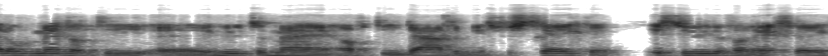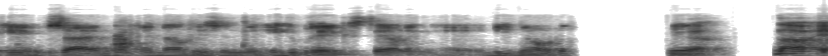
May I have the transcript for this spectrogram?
En op het moment dat die eh, huurtermijn of die datum is verstreken, is de huurder van rechtswege in verzuim en dan is een ingebrekenstelling eh, niet nodig. Ja. Nou,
